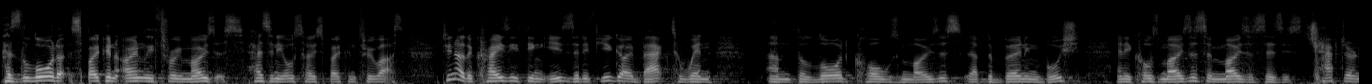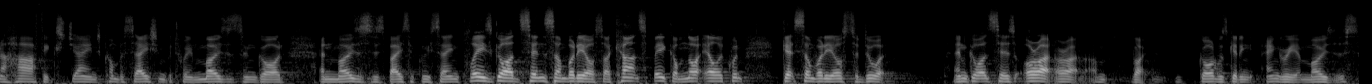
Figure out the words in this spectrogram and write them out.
Has the Lord spoken only through Moses? Hasn't he also spoken through us? Do you know the crazy thing is that if you go back to when um, the Lord calls Moses, uh, the burning bush, and he calls Moses, and Moses says this chapter and a half exchange, conversation between Moses and God. And Moses is basically saying, Please, God, send somebody else. I can't speak, I'm not eloquent, get somebody else to do it. And God says, All right, all right. I'm, like, God was getting angry at Moses,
